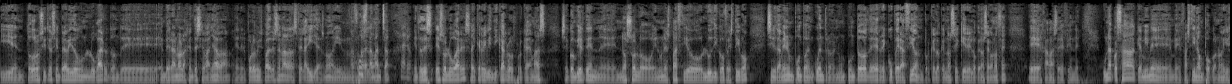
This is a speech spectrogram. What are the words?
y en todos los sitios siempre ha habido un lugar donde en verano la gente se bañaba. En el pueblo de mis padres eran las celaillas, ¿no? Ahí en una zona de la Mancha. claro. Entonces esos lugares hay que reivindicarlos, porque además se convierten eh, no solo en un espacio lúdico festivo, sino también en un punto de encuentro, en un punto de recuperación, porque lo que no se quiere y lo que no se conoce eh, jamás se defiende. Una cosa que a mí me, me fascina un poco, ¿no? Y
